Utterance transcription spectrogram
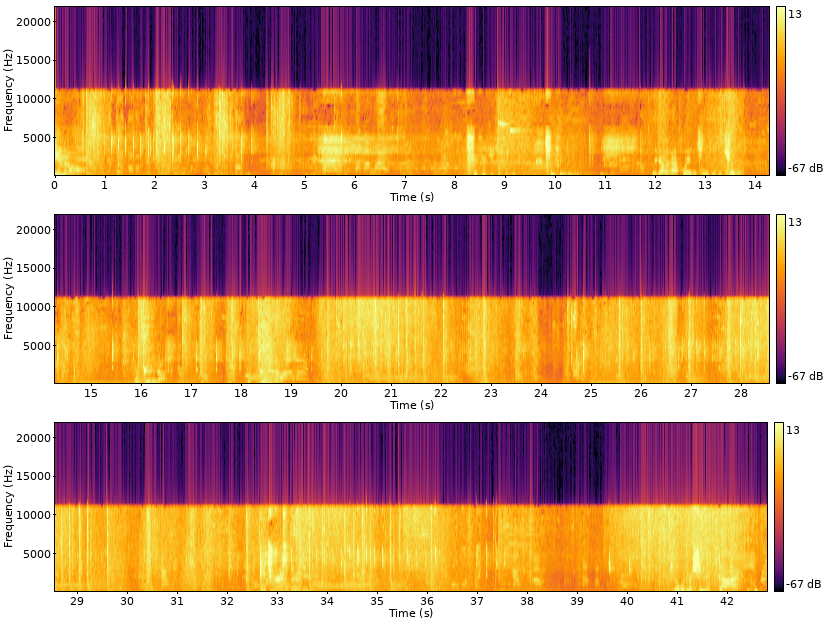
Damn it all! We got her halfway, which means we can kill her. We're good enough. We're good enough. No, where's my shield? God.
